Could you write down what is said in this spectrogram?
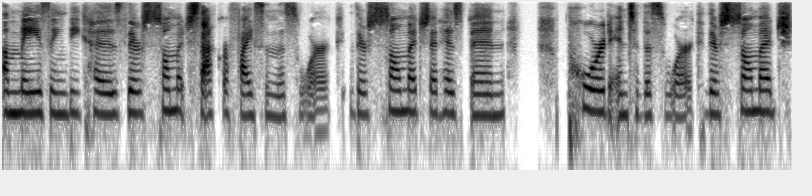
amazing because there's so much sacrifice in this work. There's so much that has been poured into this work. There's so much,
